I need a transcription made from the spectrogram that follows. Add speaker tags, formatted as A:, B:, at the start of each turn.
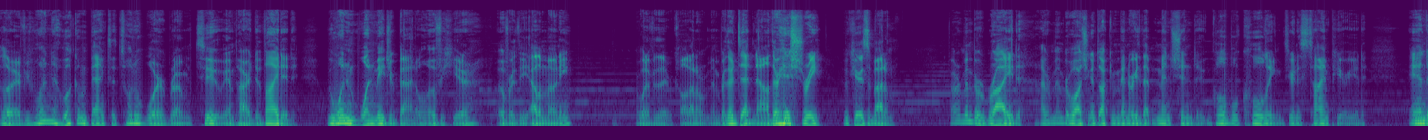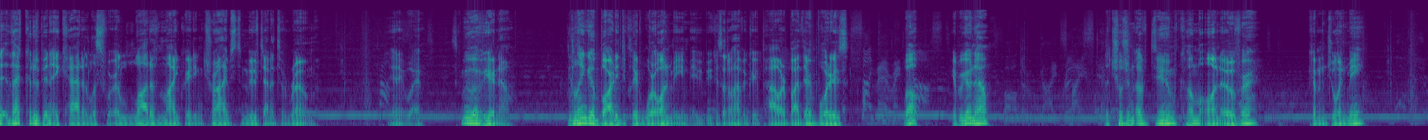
A: Hello everyone, welcome back to Total War Rome 2 Empire Divided. We won one major battle over here, over the Alimony, or whatever they were called, I don't remember. They're dead now, they're history, who cares about them? If I remember right, I remember watching a documentary that mentioned global cooling during this time period, and that could have been a catalyst for a lot of migrating tribes to move down into Rome. Anyway, let's move over here now. The Langobardi declared war on me, maybe because I don't have a great power by their borders. Well, here we go now. The Children of Doom, come on over. Come join me.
